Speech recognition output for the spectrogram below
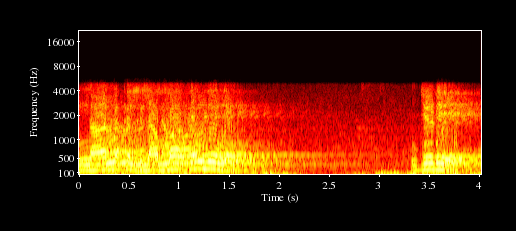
ਨਾਨਕ ਲਾਮਾ ਕਹਿੰਦੇ ਨੇ। ਜਿਹੜੇ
